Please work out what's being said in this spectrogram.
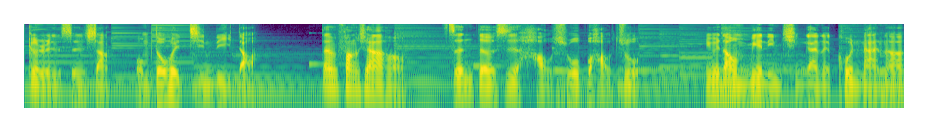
个人身上，我们都会经历到。但放下哈，真的是好说不好做。因为当我们面临情感的困难啊，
